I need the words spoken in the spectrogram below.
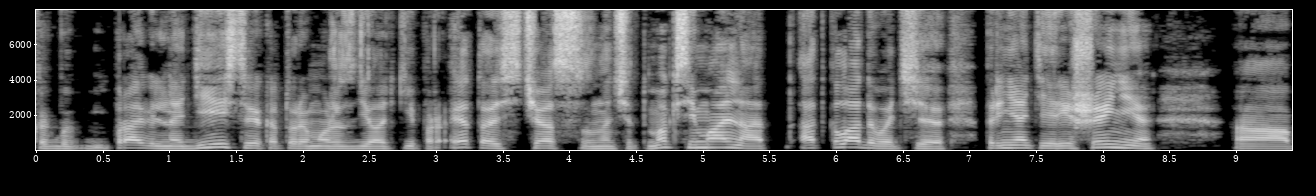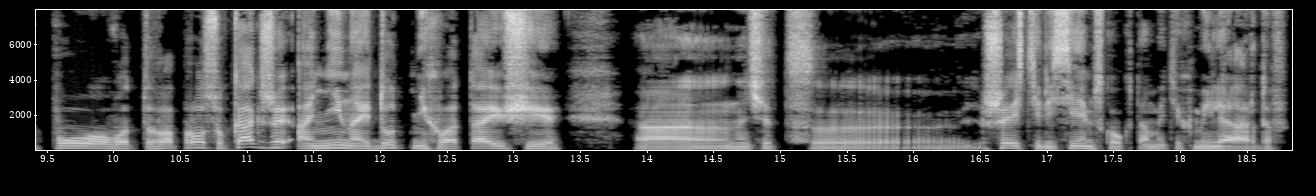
как бы правильное действие, которое может сделать Кипр, это сейчас, значит, максимально откладывать э, принятие решения а, по вот вопросу, как же они найдут нехватающие, значит, 6 или 7, сколько там этих миллиардов.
